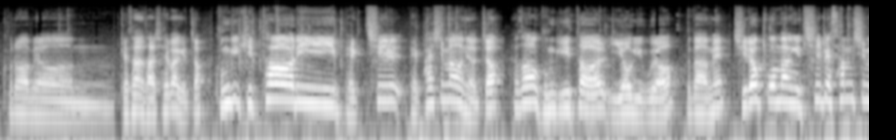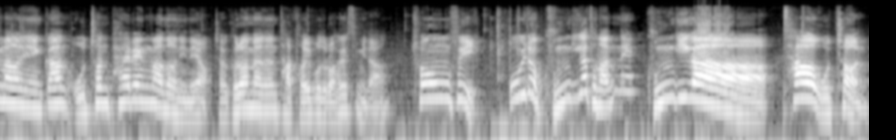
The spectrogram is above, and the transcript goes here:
그러면 계산을 다시 해봐야겠죠 군기 깃털이 107, 180만원이었죠 그래서 군기 깃털 2억이고요 그 다음에 지력 꼬망이 730만원이니까 5800만원이네요 자 그러면은 다 더해보도록 하겠습니다 총 수익. 오히려 군기가 더 낫네? 군기가 4억 5천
